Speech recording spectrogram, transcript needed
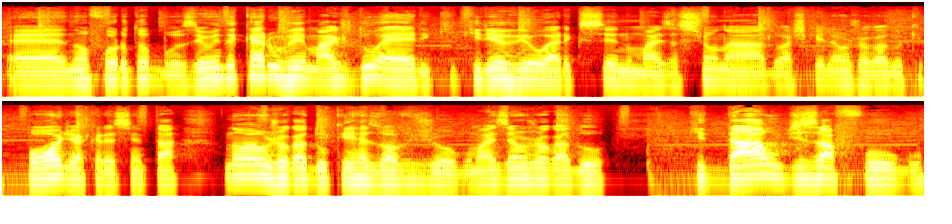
é, não foram tão boas. Eu ainda quero ver mais do Eric, queria ver o Eric sendo mais acionado. Acho que ele é um jogador que pode acrescentar. Não é um jogador que resolve o jogo, mas é um jogador que dá um desafogo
